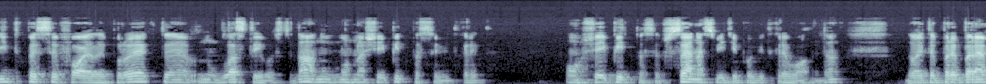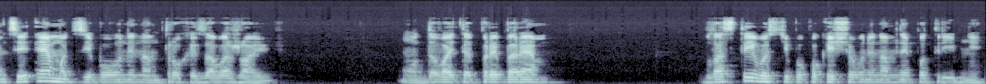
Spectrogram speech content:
Підписи, файли, проекти, ну, властивості. Да? Ну, можна ще й підписи відкрити. О, ще й підписи. Все на світі повідкривали. Да? Давайте приберемо ці емодзі, бо вони нам трохи заважають. От, давайте приберемо властивості, бо поки що вони нам не потрібні.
